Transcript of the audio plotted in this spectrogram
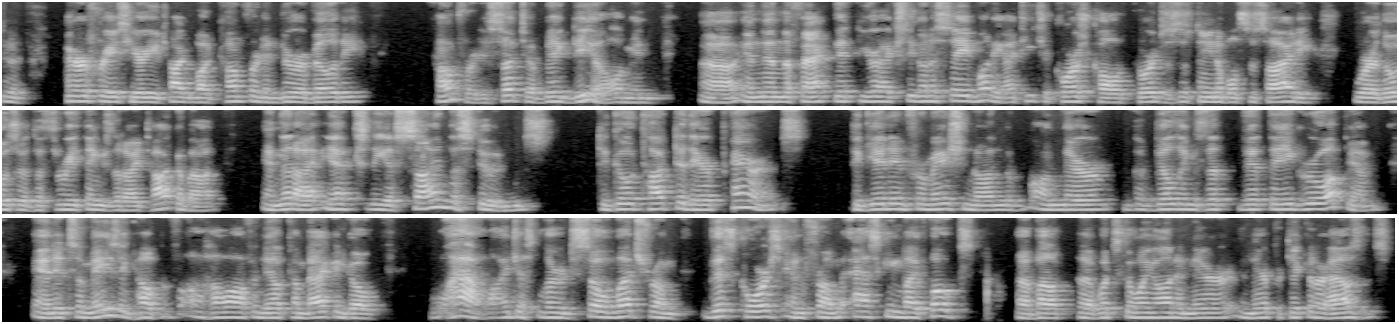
paraphrase here, you talk about comfort and durability. Comfort is such a big deal. I mean, uh, and then the fact that you're actually going to save money. I teach a course called Towards a Sustainable Society, where those are the three things that I talk about. And then I actually assign the students to go talk to their parents to get information on the on their the buildings that that they grew up in. And it's amazing how how often they'll come back and go, wow, I just learned so much from this course and from asking my folks about uh, what's going on in their in their particular houses.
